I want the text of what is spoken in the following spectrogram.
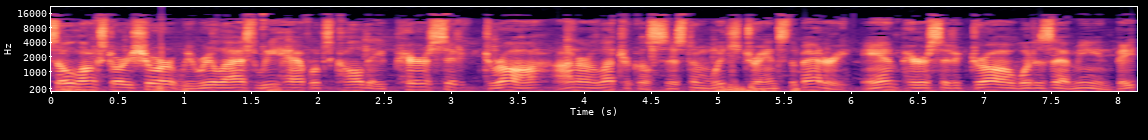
So long story short, we realized we have what's called a parasitic draw on our electrical system, which drains the battery. And parasitic draw what does that mean? Basically,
